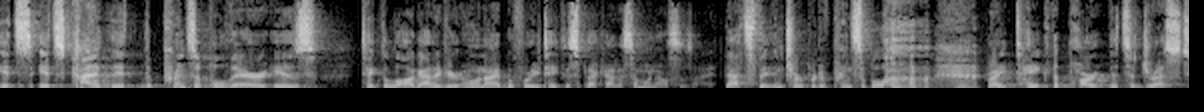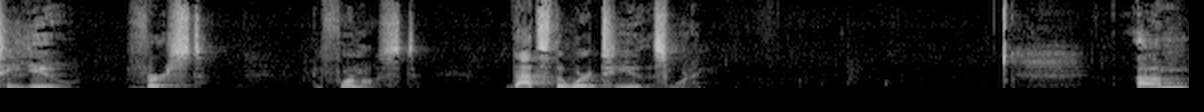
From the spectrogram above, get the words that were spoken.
It's, it's kind of it, the principle there is take the log out of your own eye before you take the speck out of someone else's eye. That's the interpretive principle, right? Take the part that's addressed to you first and foremost. That's the word to you this morning. Um,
